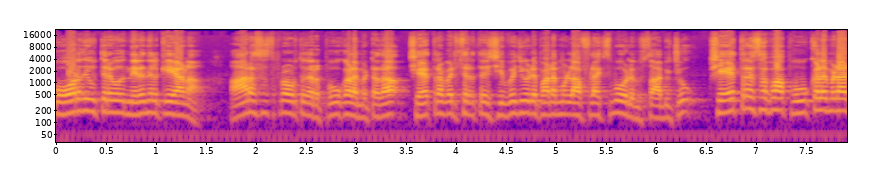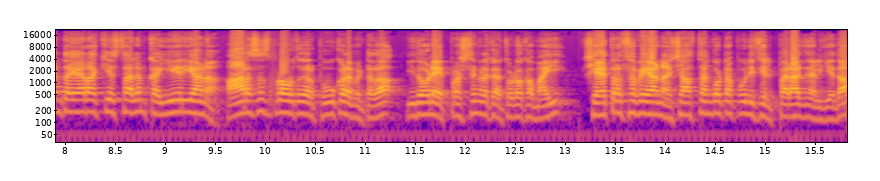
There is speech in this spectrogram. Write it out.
കോടതി ഉത്തരവ് നിലനിൽക്കെയാണ് ആർ എസ് എസ് പ്രവർത്തകർ പൂക്കളമിട്ടത് ക്ഷേത്ര പരിസരത്ത് ശിവജിയുടെ പടമുള്ള ഫ്ലെക്സ് ബോർഡും സ്ഥാപിച്ചു. ക്ഷേത്രസഭ പൂക്കളമിടാൻ തയ്യാറാക്കിയ സ്ഥലം കയ്യേറിയാണ് ആർ എസ് എസ് പ്രവർത്തകർ പൂക്കളമിട്ടത് ഇതോടെ പ്രശ്നങ്ങൾക്ക് തുടക്കമായി. ക്ഷേത്രസഭയാണ് ശാസ്താംകോട്ട പോലീസിൽ പരാതി നൽകിയത്.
